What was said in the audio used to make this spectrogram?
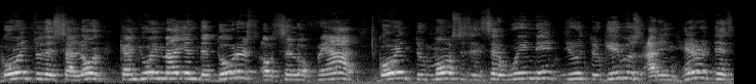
going to the salon? Can you imagine the daughters of Zelophehad going to Moses and say, we need you to give us an inheritance?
